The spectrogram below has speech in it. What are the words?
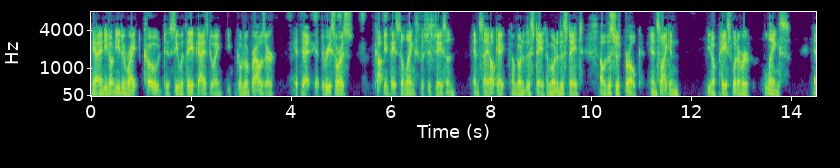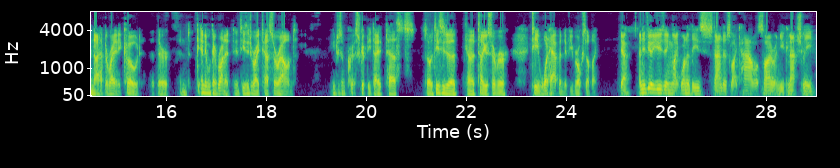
Yeah, and you don't need to write code to see what the API is doing. You can go to a browser, hit the hit the resource, copy and paste the links if it's just JSON, and say, okay, I'm going to this state. I'm going to this state. Oh, this just broke, and so I can, you know, paste whatever links and not have to write any code that they're and anyone can run it. It's easy to write tests around. You do some scripty type tests, so it's easy to kind of tell your server team what happened if you broke something. Yeah, and if you're using like one of these standards like HAL or Siren, you can actually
